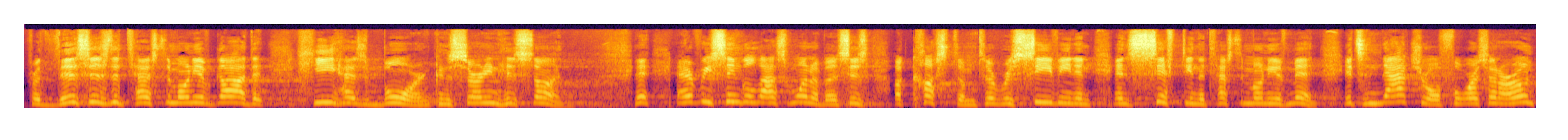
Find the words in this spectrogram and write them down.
For this is the testimony of God that he has borne concerning his son. Eh, every single last one of us is accustomed to receiving and, and, sifting the testimony of men. It's natural for us in our own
